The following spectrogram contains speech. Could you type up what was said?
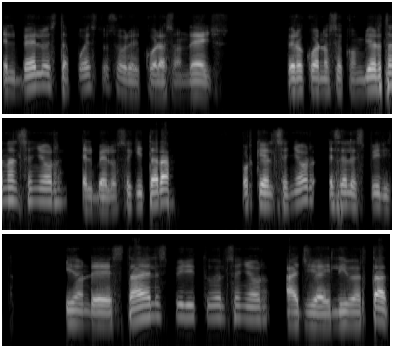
el velo está puesto sobre el corazón de ellos. Pero cuando se conviertan al Señor, el velo se quitará, porque el Señor es el Espíritu. Y donde está el Espíritu del Señor, allí hay libertad.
